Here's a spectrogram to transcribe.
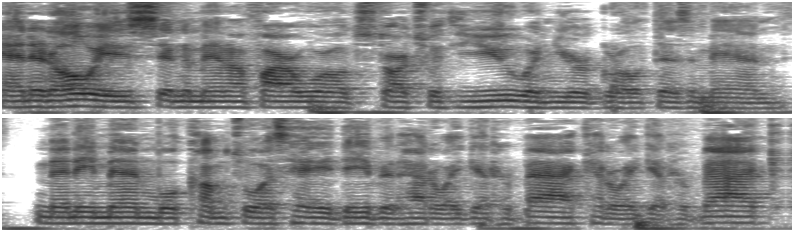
And it always, in the Man on Fire world, starts with you and your growth as a man. Many men will come to us, Hey, David, how do I get her back? How do I get her back?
